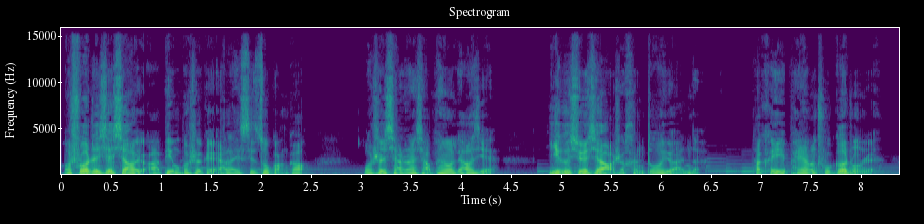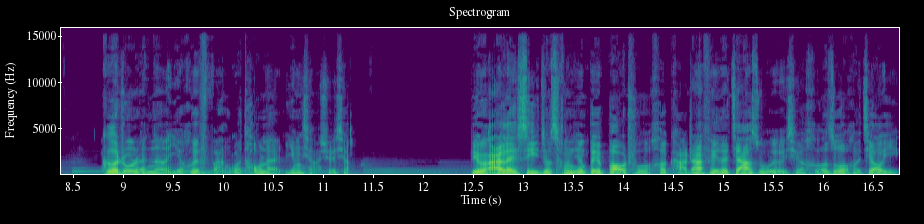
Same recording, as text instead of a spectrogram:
我说这些校友啊，并不是给 LAC 做广告，我是想让小朋友了解，一个学校是很多元的，它可以培养出各种人，各种人呢也会反过头来影响学校。比如 LAC 就曾经被爆出和卡扎菲的家族有一些合作和交易。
